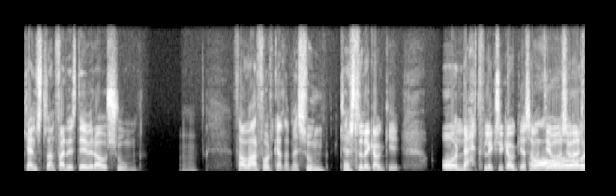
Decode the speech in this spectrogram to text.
kennslan færðist yfir á Zoom Mhm. þá var fólk alltaf með Zoom kennslan í gangi og Netflix í gangi á saman tíma og Ó, er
